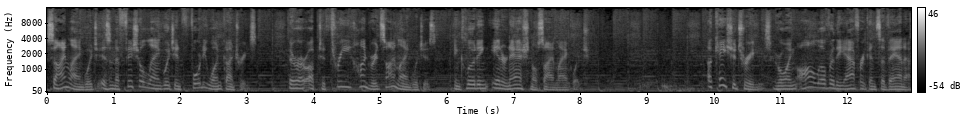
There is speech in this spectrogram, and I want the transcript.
Sign language is an official language in 41 countries. There are up to 300 sign languages, including International Sign Language. Acacia trees, growing all over the African savanna,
